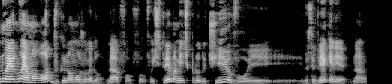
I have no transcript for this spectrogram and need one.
não é, não é uma, óbvio que não é um mau jogador, né? Foi, foi, foi extremamente produtivo e, e, você vê que ele né,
